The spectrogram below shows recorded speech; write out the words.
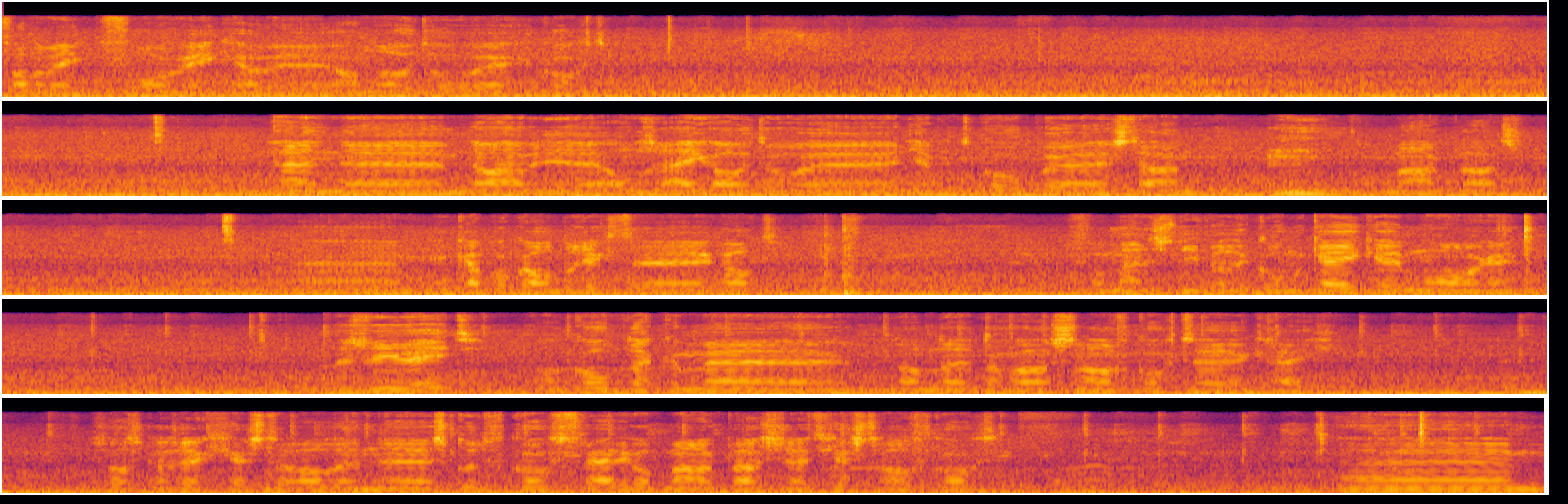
van de week, vorige week hebben we een andere auto uh, gekocht. En uh, nou hebben we onze eigen auto, die hebben te koop staan op Maakplaats. ik heb ook al berichten gehad van mensen die willen komen kijken morgen. Dus wie weet, ik hoop dat ik hem dan toch wel snel verkocht krijg. Zoals ik al zeg, gisteren al een uh, scooter verkocht. Vrijdag op Marktplaats is gisteren al verkocht. Um,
